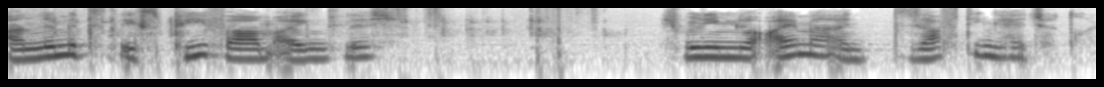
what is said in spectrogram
Unlimited XP farmen eigentlich? Ich will ihm nur einmal einen saftigen Headshot drücken.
